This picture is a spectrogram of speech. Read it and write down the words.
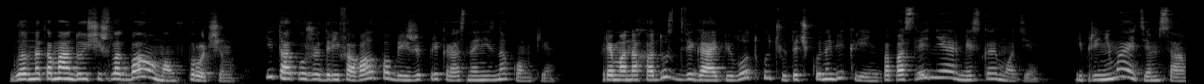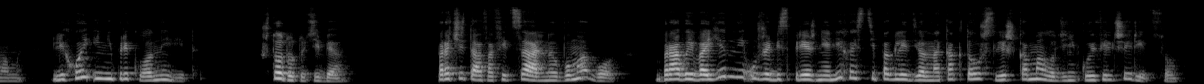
Главнокомандующий шлагбаумом, впрочем, и так уже дрейфовал поближе к прекрасной незнакомке, прямо на ходу сдвигая пилотку чуточку на бекрень по последней армейской моде и принимая тем самым лихой и непреклонный вид. «Что тут у тебя?» Прочитав официальную бумагу, бравый военный уже без прежней лихости поглядел на как-то уж слишком молоденькую фельдшерицу.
